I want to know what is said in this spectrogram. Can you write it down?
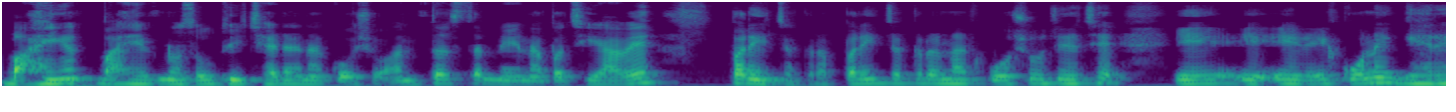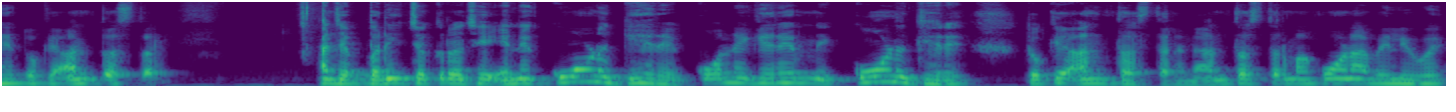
બાહ્યક, બાહ્યકનો સૌથી છેડાના કોષો અંતસ્તર ને એના પછી આવે પરિચક્ર. પરિચક્રના કોષો જે છે એ, એ- કોને ઘેરે? તો કે અંતસ્તર. આ જે પરિચક્ર છે એને કોણ ઘેરે, કોને ઘેરે એમ નહીં, કોણ ઘેરે? તો કે અંતસ્તર અને અંતસ્તરમાં કોણ આવેલી હોય?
